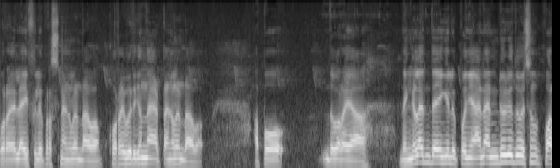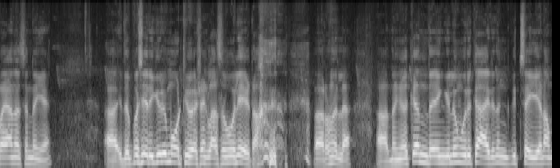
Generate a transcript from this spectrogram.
കുറേ ലൈഫിൽ പ്രശ്നങ്ങളുണ്ടാവാം. കുറേ പേർക്ക് നേട്ടങ്ങളുണ്ടാവാം. അപ്പോൾ എന്താ പറയുക നിങ്ങളെന്തെങ്കിലും ഇപ്പോൾ ഞാൻ എന്റെ ഒരു ദിവസം പറയാമെന്ന് വെച്ചിട്ടുണ്ടെങ്കിൽ ഇതിപ്പോൾ ശരിക്കും ഒരു മോട്ടിവേഷൻ ക്ലാസ് പോലെ ആയിട്ടാ. വേറെ ഒന്നുമില്ല നിങ്ങൾക്ക് എന്തെങ്കിലും ഒരു കാര്യം നിങ്ങൾക്ക് ചെയ്യണം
